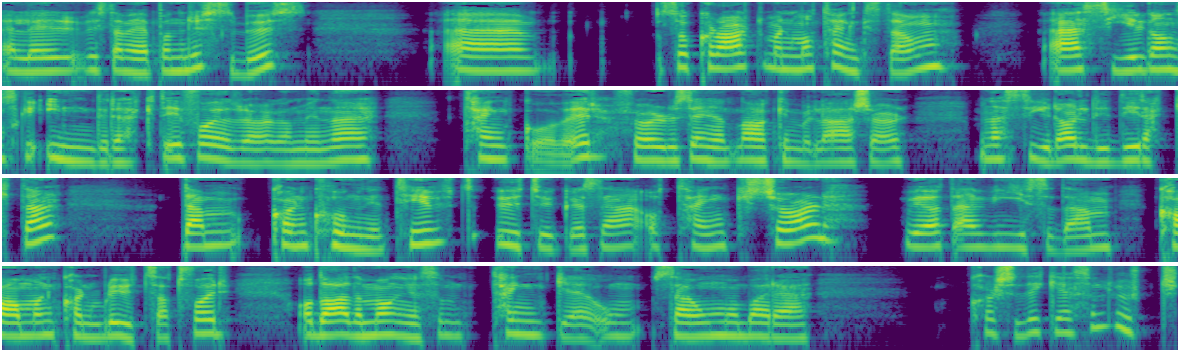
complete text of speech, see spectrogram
eller hvis de er på en russebuss. Eh, så klart, man må tenke seg om. Jeg sier ganske indirekte i foredragene mine tenk over før du sender et nakenbilde av deg sjøl, men jeg sier det aldri direkte de kan kognitivt utvikle seg og tenke sjøl ved at jeg viser dem hva man kan bli utsatt for, og da er det mange som tenker om, seg om og bare Kanskje det ikke er så lurt.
